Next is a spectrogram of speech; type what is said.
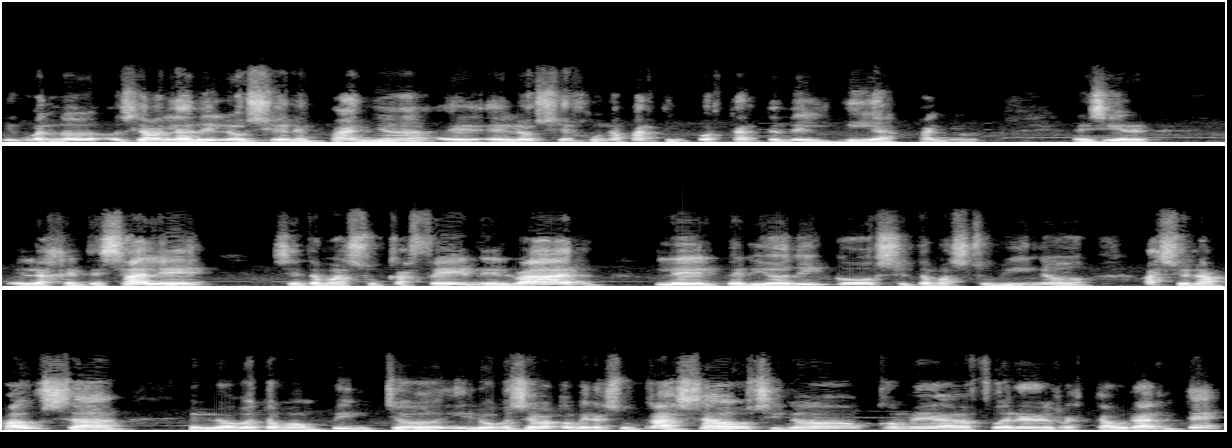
Y cuando se habla del ocio en España, eh, el ocio es una parte importante del día español. Es decir, la gente sale, se toma su café en el bar, lee el periódico, se toma su vino, hace una pausa, luego toma un pincho y luego se va a comer a su casa o si no, come afuera en el restaurante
